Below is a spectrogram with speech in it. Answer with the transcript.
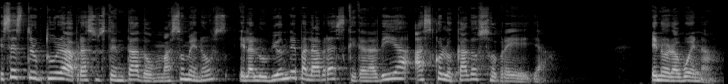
Esa estructura habrá sustentado, más o menos, el aluvión de palabras que cada día has colocado sobre ella. Enhorabuena,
